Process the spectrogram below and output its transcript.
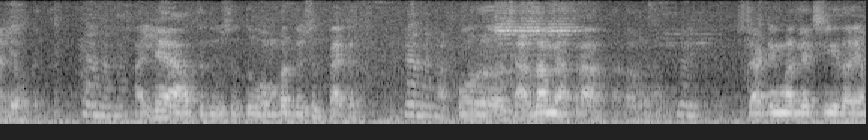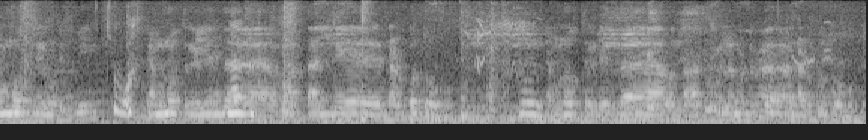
ಅಲ್ಲೇ ಹೋಗತಿ. ಅಲ್ಲೇ ಹತ್ತು ದಿವಸದ್ದು ಒಂಬತ್ತು ದಿವಸದ ಪ್ಯಾಕತ್ ಫೋರ್ ಶಾರದಾಮ್ ಯಾತ್ರಾ ಅಂತಾರೆ ಅವರು. ಸ್ಟಾರ್ಟಿಂಗ್ ಮೊದ್ಲೇಕ್ ಸೀದಾ ಯಮನೋತ್ರಿ ನೋಡಿದ್ವಿ. ಯಮನೋತ್ರಿಲಿಂದ ಮತ್ತೆ ಅಲ್ಲೇ ನಡ್ಕೊತ ಹೋಗ್ಬೇಕು. ಯಮನೋತ್ರಿಲಿಂದ ಒಂದು ಹತ್ತು ಕಿಲೋಮೀಟರ್ ನಡ್ಕೊತ ಹೋಗ್ಬೇಕು.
